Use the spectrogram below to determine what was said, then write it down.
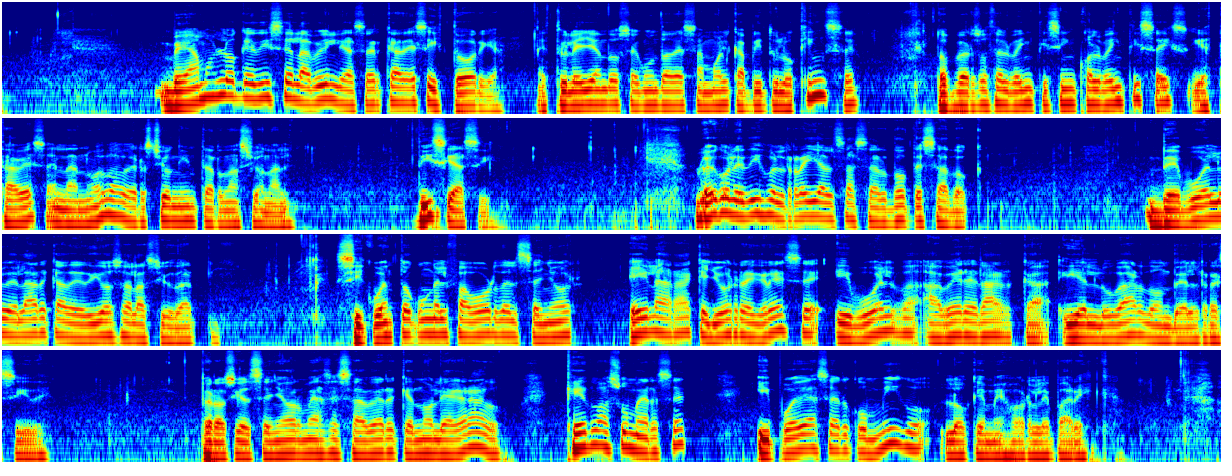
Veamos lo que dice la Biblia acerca de esa historia. Estoy leyendo 2 de Samuel capítulo 15, los versos del 25 al 26 y esta vez en la nueva versión internacional. Dice así. Luego le dijo el rey al sacerdote Sadoc, Devuelve el arca de Dios a la ciudad. Si cuento con el favor del Señor, Él hará que yo regrese y vuelva a ver el arca y el lugar donde Él reside. Pero si el Señor me hace saber que no le agrado, quedo a su merced y puede hacer conmigo lo que mejor le parezca.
